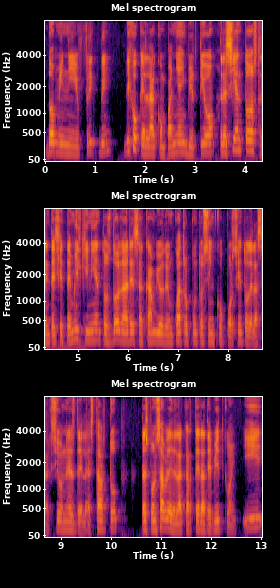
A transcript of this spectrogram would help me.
Dominic Frigby, dijo que la compañía invirtió 337.500 dólares a cambio de un 4.5% de las acciones de la startup responsable de la cartera de Bitcoin y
